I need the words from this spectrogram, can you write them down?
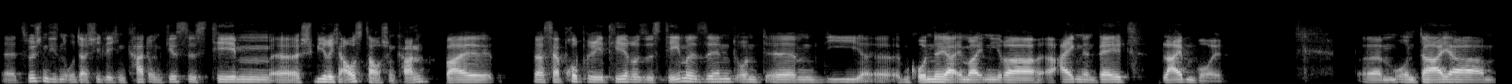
äh, zwischen diesen unterschiedlichen CAD- und GIS-Systemen äh, schwierig austauschen kann, weil das ja proprietäre Systeme sind und ähm, die äh, im Grunde ja immer in ihrer eigenen Welt bleiben wollen. Ähm, und da ja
